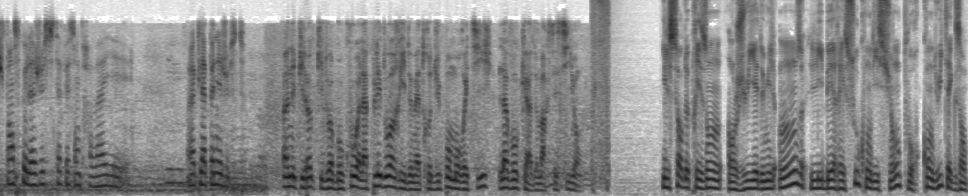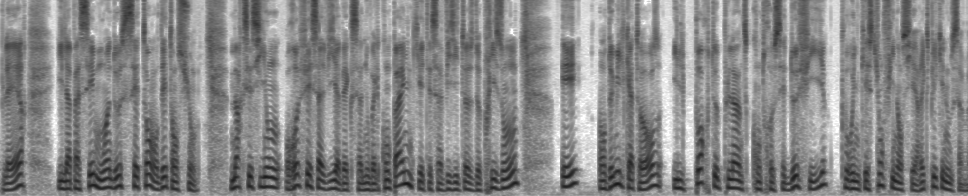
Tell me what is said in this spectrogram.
je pense que la justice a fait son travail et que la peine est juste. Un épilogue qui doit beaucoup à la plaidoirie de maître Dupont-Moretti, l'avocat de Marc Cessillon. Il sort de prison en juillet 2011, libéré sous condition pour conduite exemplaire. Il a passé moins de 7 ans en détention. Marc Cessillon refait sa vie avec sa nouvelle compagne, qui était sa visiteuse de prison. Et en 2014, il porte plainte contre ses deux filles pour une question financière. Expliquez-nous ça.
